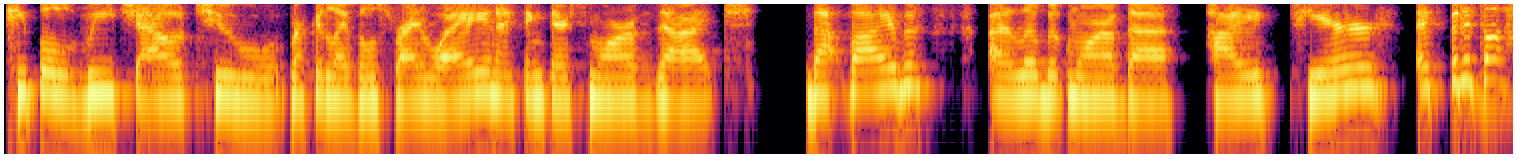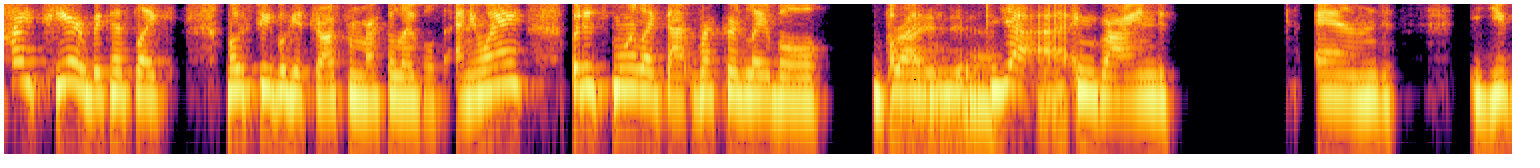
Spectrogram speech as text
people reach out to record labels right away. And I think there's more of that that vibe, a little bit more of the high tier. It, but it's not high tier because like most people get dropped from record labels anyway but it's more like that record label grind yeah. yeah and grind. And you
